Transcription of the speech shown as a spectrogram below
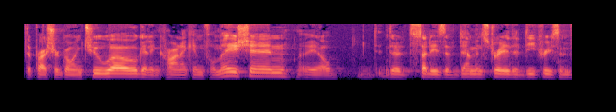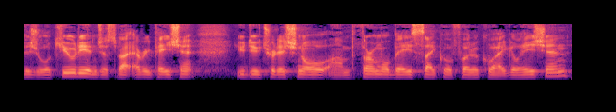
the pressure going too low, getting chronic inflammation. You know, the studies have demonstrated a decrease in visual acuity in just about every patient. You do traditional um, thermal-based cyclophotocoagulation.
